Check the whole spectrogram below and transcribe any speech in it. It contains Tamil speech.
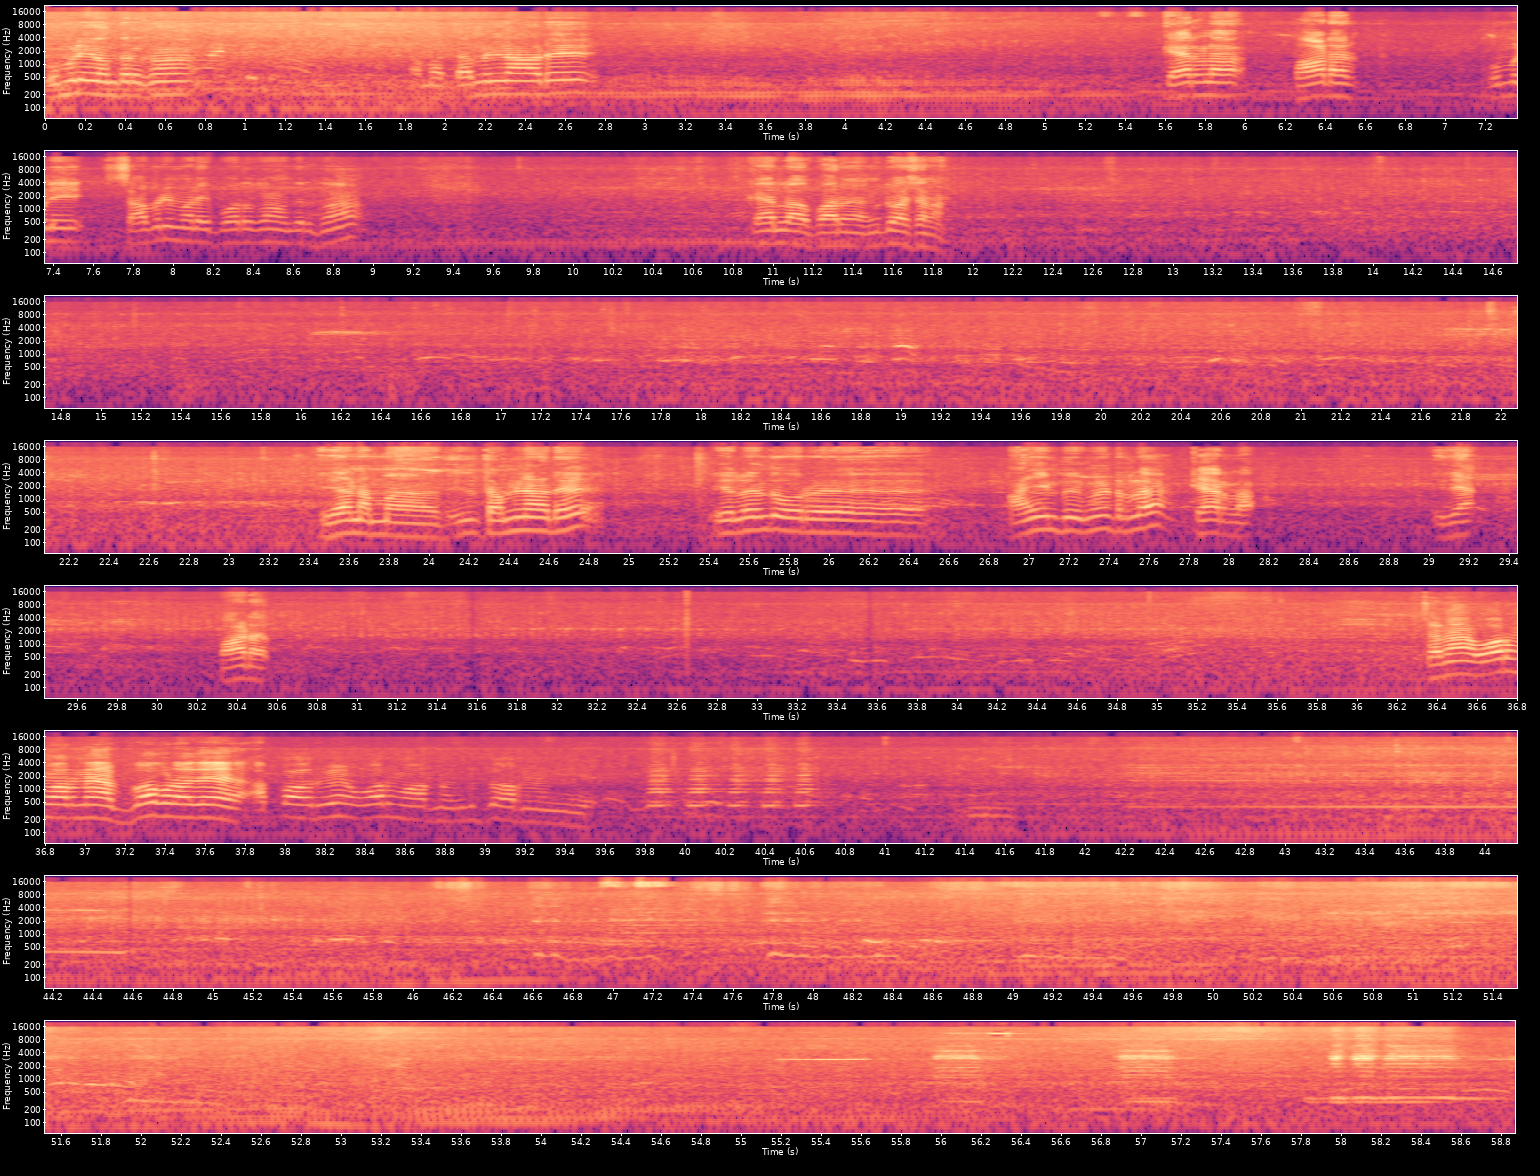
கும்பலி வந்திருக்கோம். நம்ம தமிழ்நாடு கேரளா பார்டர் கும்பலி சபரிமலை போகிறதுக்கும் வந்திருக்கோம். கேரளா பாருங்கள் இங்கிட்டு வாசனா. இதான் நம்ம இது தமிழ்நாடு. இதுலேருந்து ஒரு ஐம்பது மீட்டரில் கேரளா. இதான். பாடர் சனா ஓரம் வரணும் போகக்கூடாது. அப்பா வருவேன் ஓரம் வரணும் இங்கிட்டு வரணும் நீங்கள் mm-hmm.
